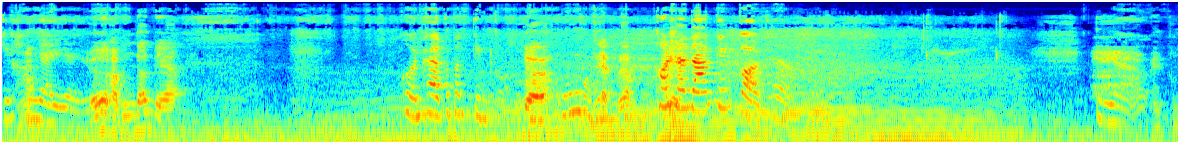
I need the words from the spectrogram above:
กินคำใหญ่เออครับแล้วแต่ๆคนแพ้ก็ต้องกินก่อนเดี๋ยวแซ่บแซ่บคนชนะกินก่อนใช่ไหมกินแล้วเผ็ดจริง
